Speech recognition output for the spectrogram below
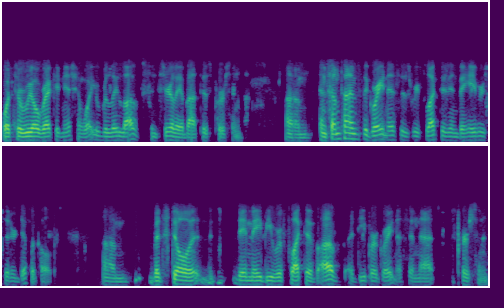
what's a real recognition, what you really love sincerely about this person. Um, and sometimes the greatness is reflected in behaviors that are difficult, um, but still they may be reflective of a deeper greatness in that person.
